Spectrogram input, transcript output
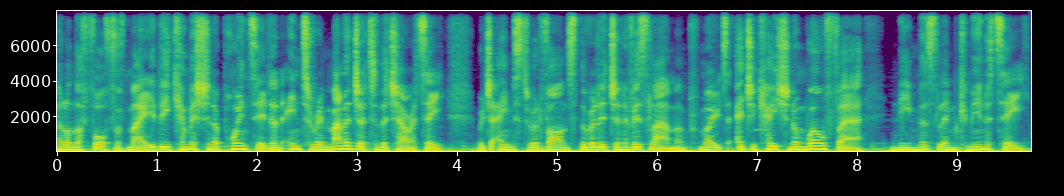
and on the 4th of May, the Commission appointed an interim manager to the charity, which aims to advance the religion of Islam and promote education and welfare in the Muslim community.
